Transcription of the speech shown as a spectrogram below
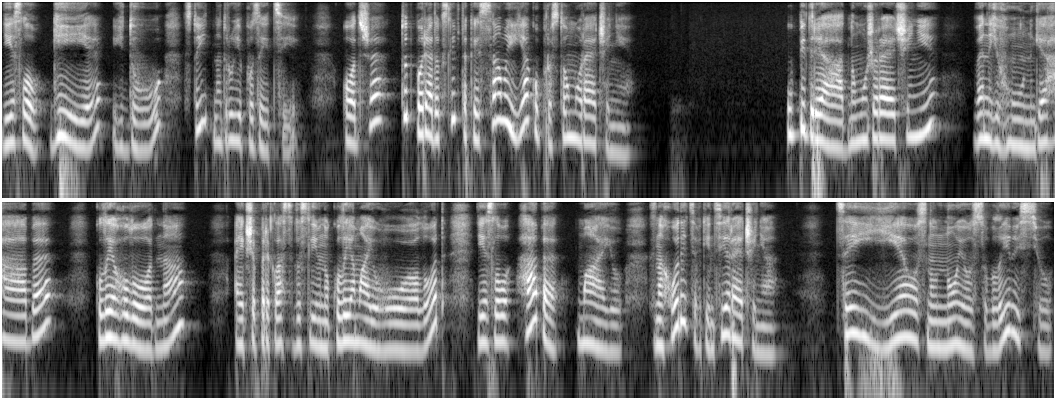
дієслов gehe, йду, стоїть на другій позиції. Отже, тут порядок слів такий самий, як у простому реченні. У підрядному ж реченні wenn ich коли я голодна, а якщо перекласти дослівно, коли я маю голод, дієслово habe маю знаходиться в кінці речення. Це і є основною особливістю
